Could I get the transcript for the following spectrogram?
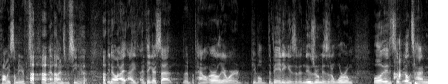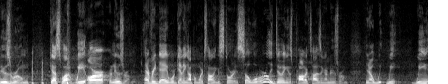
Probably some of your headlines you've seen here. You know, I, I, I think I sat at a panel earlier where people debating, is it a newsroom, is it a war room? Well, if it's a real-time newsroom, guess what? We are a newsroom. Every day we're getting up and we're telling stories. So what we're really doing is productizing our newsroom. You know, we, we, we,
